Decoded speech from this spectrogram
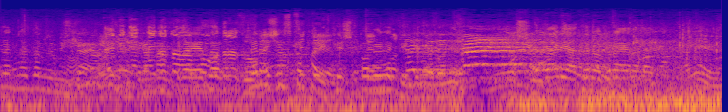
Dobrze, dobrze myślałem. Ewidentnie do domu od razu. Teraz się skopali, w pierwszy powie lepiej. Ściągali, a teraz grają tak, nie wiem.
